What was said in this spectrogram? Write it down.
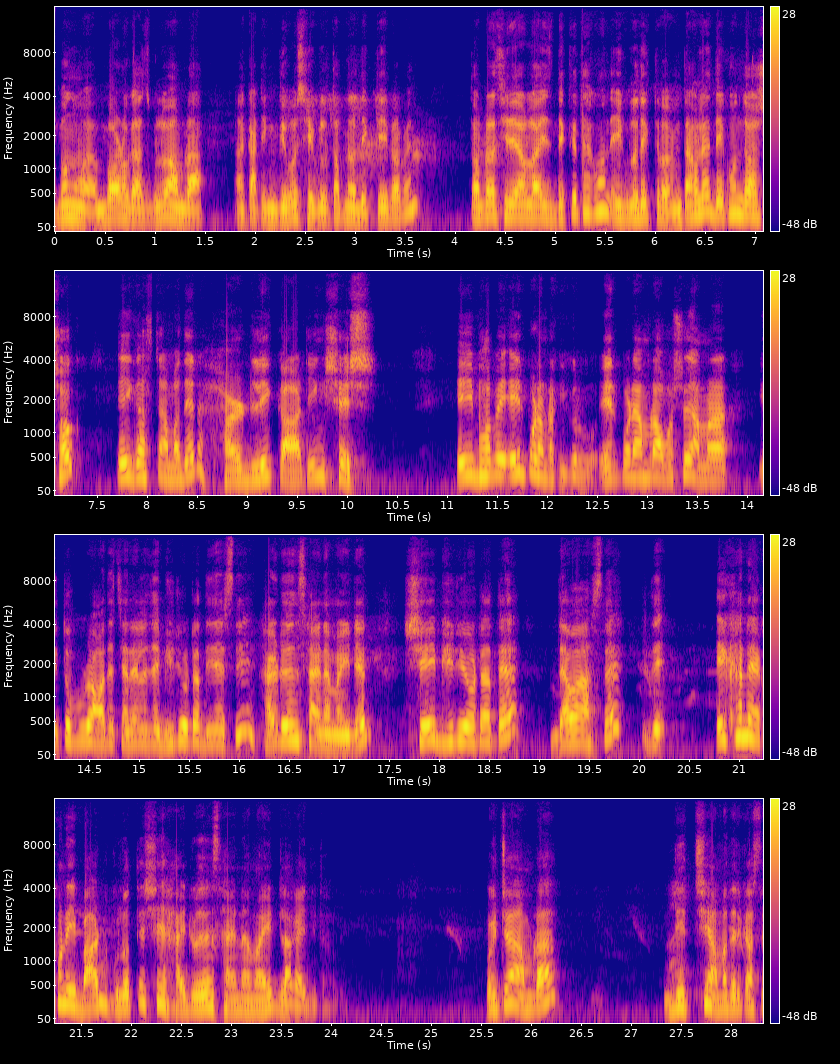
এবং বড় গাছগুলো আমরা কাটিং দিব, সেগুলো তো আপনারা দেখতেই পাবেন। তো আপনারা সিরিয়াল ওয়াইজ দেখতে থাকুন, এইগুলো দেখতে পাবেন। তাহলে দেখুন দর্শক, এই গাছটা আমাদের হার্ডলি কাটিং শেষ। এইভাবে, এরপর আমরা কি করব? এরপরে আমরা অবশ্যই, আমরা ইতোপূর্বে আমাদের চ্যানেলে যে ভিডিওটা দিয়েছি হাইড্রোজেন সাইনামাইডের সেই ভিডিওটাতে দেওয়া আছে যে এখানে এখন এই বার্ডগুলোতে সেই হাইড্রোজেন সাইনামাইড লাগাই দিতে হবে। ওইটা আমরা দিচ্ছি, আমাদের কাছে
